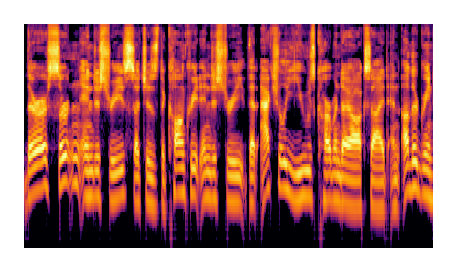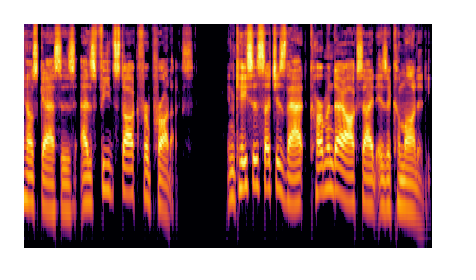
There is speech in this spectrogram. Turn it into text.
There are certain industries, such as the concrete industry, that actually use carbon dioxide and other greenhouse gases as feedstock for products. In cases such as that, carbon dioxide is a commodity.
